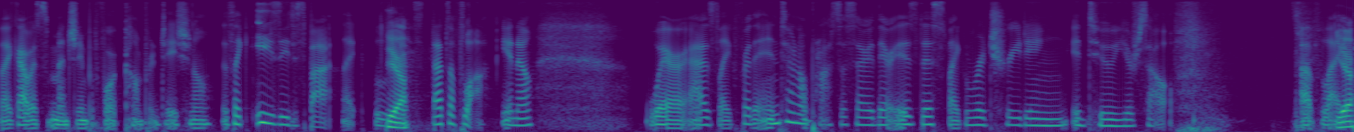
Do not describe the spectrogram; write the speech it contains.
like I was mentioning before confrontational. It's like easy to spot like ooh, Yeah. that's that's a flaw, you know. Whereas like for the internal processor there is this like retreating into yourself of like yeah.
